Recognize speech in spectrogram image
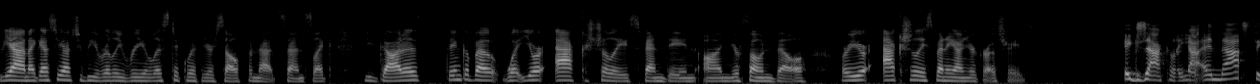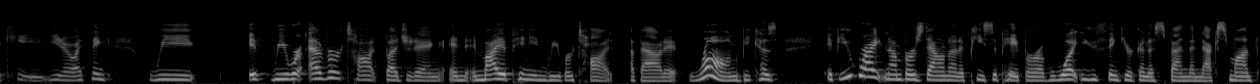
Yeah. And I guess you have to be really realistic with yourself in that sense. Like, you got to think about what you're actually spending on your phone bill or you're actually spending on your groceries. Exactly. Yeah. And that's the key. You know, I think we if we were ever taught budgeting, and in my opinion, we were taught about it wrong because if you write numbers down on a piece of paper of what you think you're going to spend the next month,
